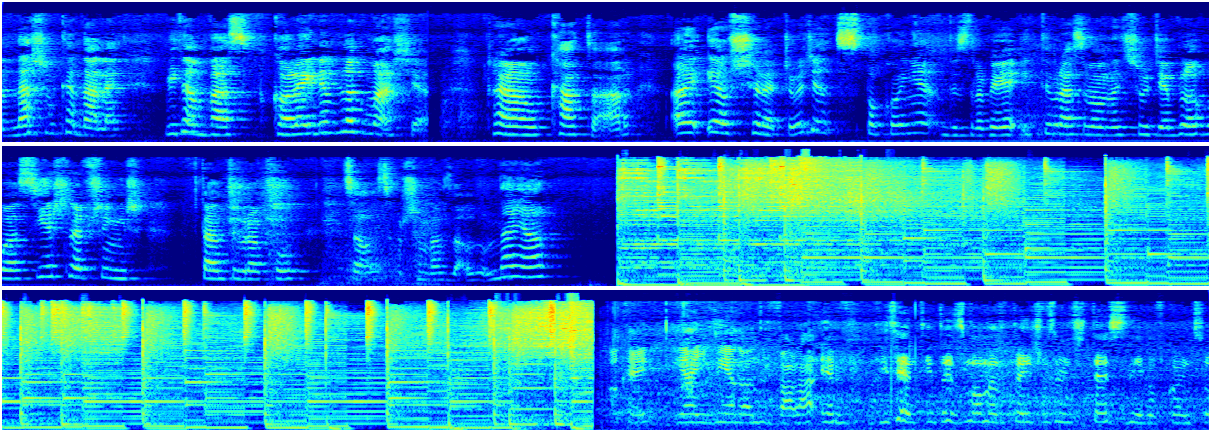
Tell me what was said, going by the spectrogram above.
naszym kanale. Witam Was w kolejnym vlogmasie. Mam katar, ale ja już się leczę, będzie spokojnie, wyzdrowieję i tym razem mam nadzieję, że będzie vlogmas jeszcze lepszy niż w tamtym roku. Co, zapraszam Was do oglądania. Okej, ja nigdy nie jadłam drwala, ewidentnie to jest moment, w którym zrobić test z niego w końcu.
